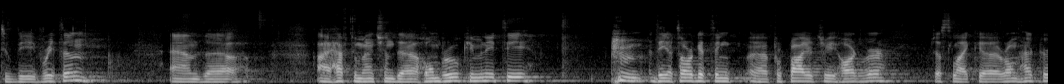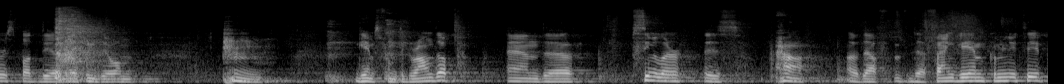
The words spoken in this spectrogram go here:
to be written and uh, I have to mention the homebrew community. they are targeting uh, proprietary hardware, just like uh, ROM hackers, but they are making their own games from the ground up. And similar is uh, the, fan game community.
